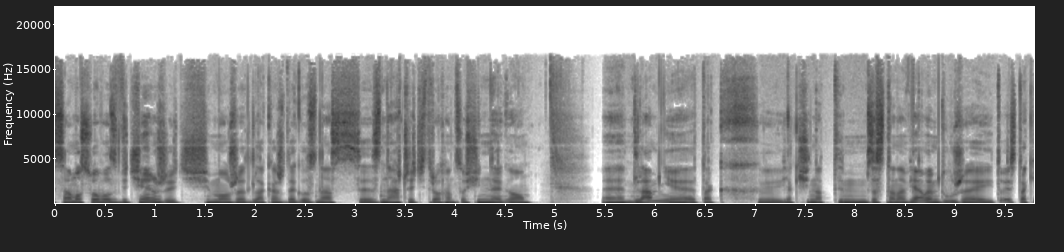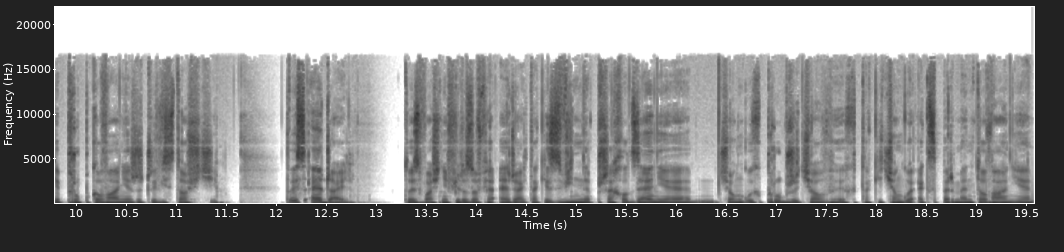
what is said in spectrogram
samo słowo zwyciężyć może dla każdego z nas znaczyć trochę coś innego. E, dla mnie, tak e, jak się nad tym zastanawiałem dłużej, to jest takie próbkowanie rzeczywistości. To jest agile. To jest właśnie filozofia agile, takie zwinne przechodzenie ciągłych prób życiowych, takie ciągłe eksperymentowanie.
